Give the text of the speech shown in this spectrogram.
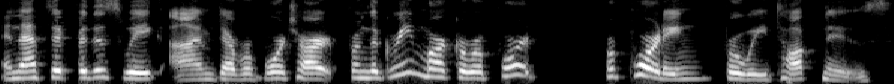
And that's it for this week. I'm Debra Borchardt from the Green Market Report, reporting for Weed Talk News.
